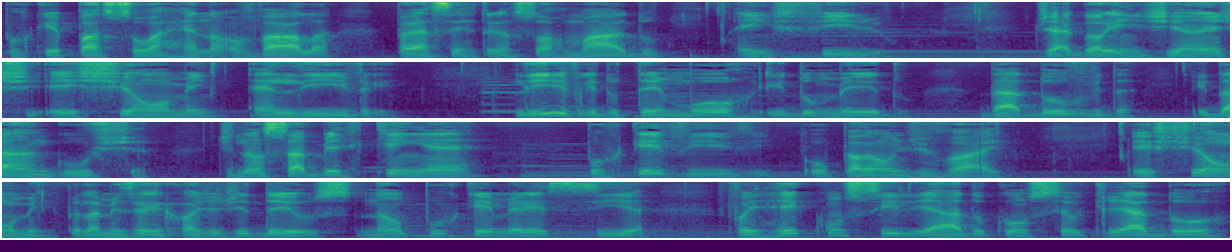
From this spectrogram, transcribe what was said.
porque passou a renová-la para ser transformado em filho. De agora em diante, este homem é livre, livre do temor e do medo, da dúvida e da angústia, de não saber quem é, por que vive ou para onde vai. Este homem, pela misericórdia de Deus, não porque merecia, foi reconciliado com seu Criador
